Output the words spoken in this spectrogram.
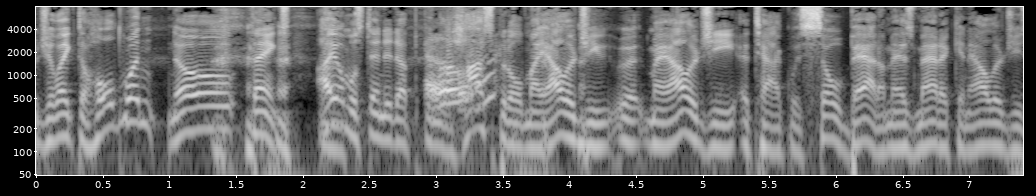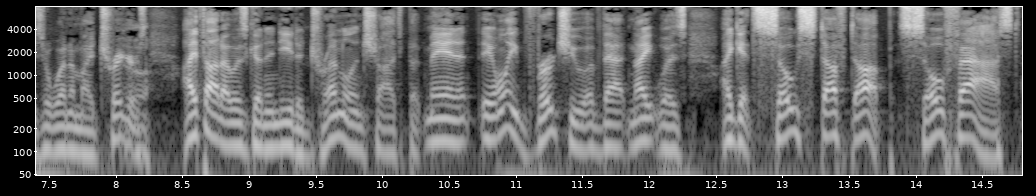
Would you like to hold one? No, thanks. I almost ended up in the hospital. My allergy, uh, my allergy attack was so bad. I'm asthmatic, and allergies are one of my triggers. I thought I was going to need adrenaline shots, but man, the only virtue of that night was I get so stuffed up so fast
